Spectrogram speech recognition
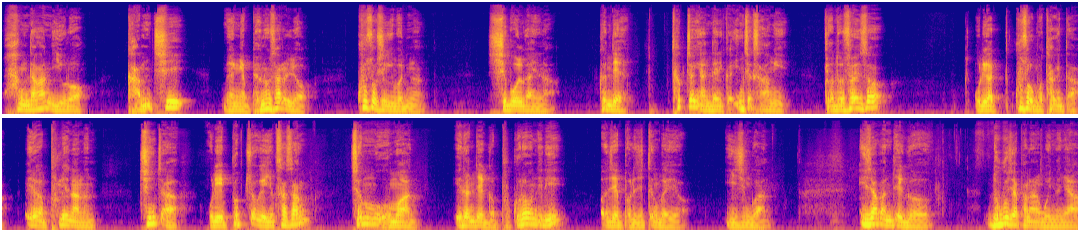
황당한 이유로 감치 명예 변호사를요 구속시켜버리는 15일간이나. 근데 특정이 안 되니까 인적 사항이 교도소에서 우리가 구속을 못하겠다. 이래가 풀려나는 진짜 우리 법조계 역사상 전무후무한 이런데 그 부끄러운 일이 어제 벌어졌던 거예요. 이진관. 이제 그 누구 재판하고 있느냐.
